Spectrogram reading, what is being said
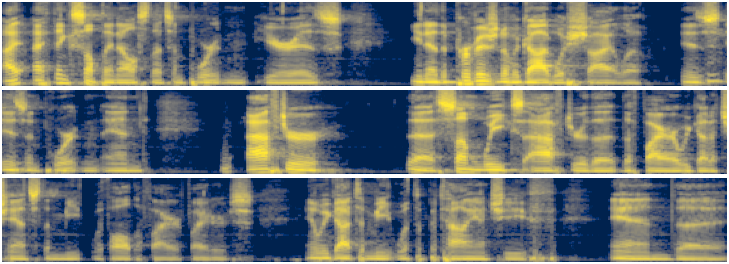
I, I think something else that's important here is, you know, the provision of a God with Shiloh is is important. And after uh, some weeks after the the fire, we got a chance to meet with all the firefighters, and we got to meet with the battalion chief and the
